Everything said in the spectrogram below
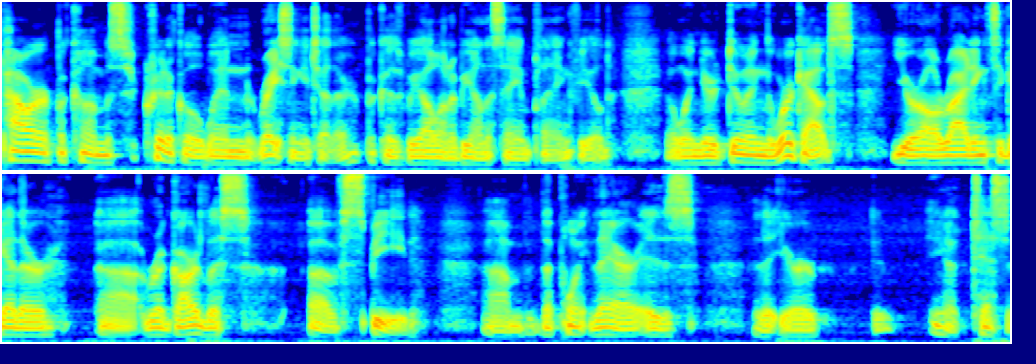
power becomes critical when racing each other because we all want to be on the same playing field. And when you're doing the workouts, you're all riding together uh, regardless of speed. Um, the point there is that you're you know test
